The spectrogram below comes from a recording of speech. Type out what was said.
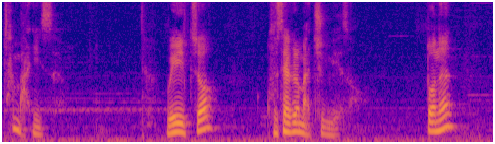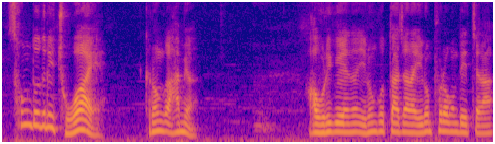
참 많이 있어요. 왜 있죠? 구색을 맞추기 위해서. 또는 성도들이 좋아해. 그런 거 하면. 아, 우리 교회는 이런 것도 하잖아. 이런 프로그램도 있잖아.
